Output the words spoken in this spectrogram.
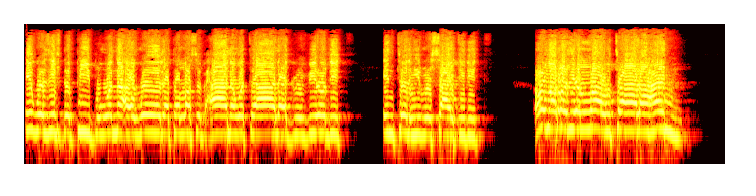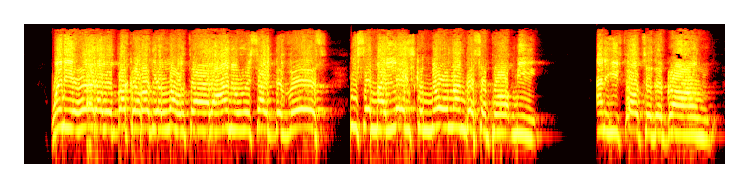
it was if the people were not aware that Allah subhanahu wa ta'ala had revealed it until he recited it. Umar radiallahu ta'ala when he heard Abu Bakr radiallahu ta'ala anhu recite the verse, he said, my legs can no longer support me. And he fell to the ground.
